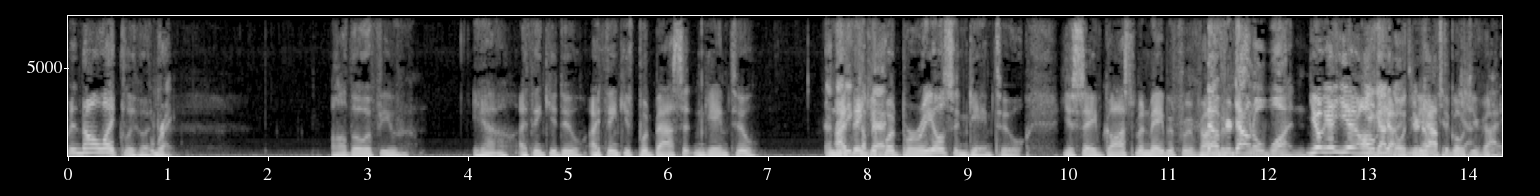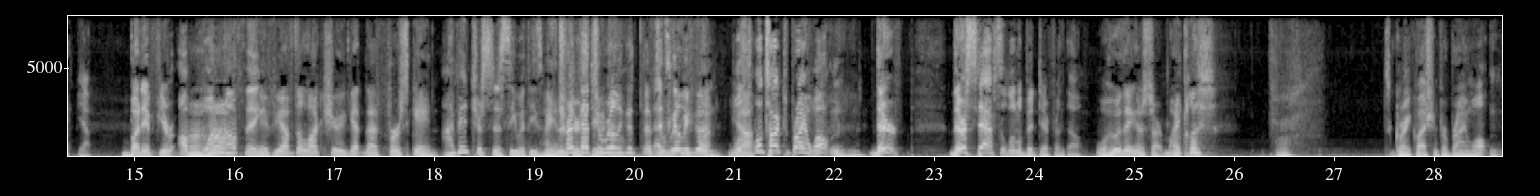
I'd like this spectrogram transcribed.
in all likelihood. right. Although if you, yeah, I think you do. I think you've put Bassitt in game two. I you think you back- put Berrios in game two. You save Gausman maybe for now if you're down to one. Yeah, yeah, yeah. oh, you got to yeah, go with your You have to two. go with your guy. Yeah. But if you're up Uh-huh. one nothing, If you have the luxury of getting that first game, I'm interested to see what these managers Trent, that's do a really good- that's a gonna really be fun. good- We'll, yeah. we'll talk to Brian Walton. Their their staff's a little bit different though. well, who are they going to start? Mikolas? It's a great question for Brian Walton.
